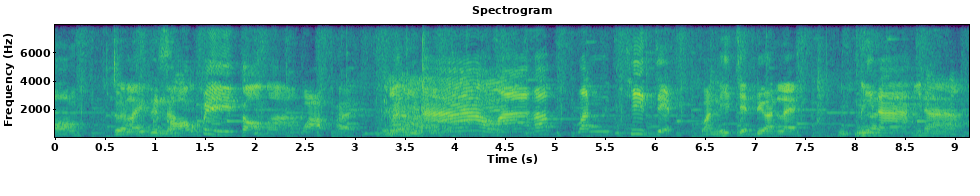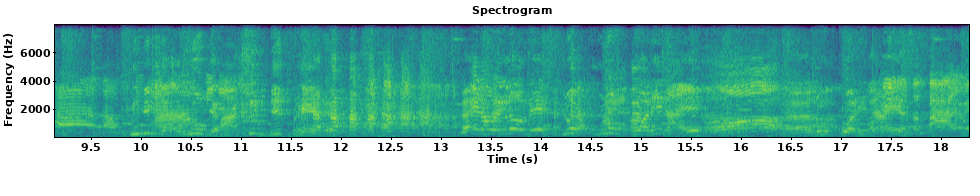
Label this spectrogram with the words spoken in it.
2012 เกิดอะไรขึ้นนะสองปีต่อมา warp ไปอ้าวมาครับ วันที่ 7 วันที่ 7 เดือนเลย มีนา มีนา ถ้าเอานี่นี่เคยเอารูปอย่างนี้ขึ้น display เลยเฮ้ยเราเป็นรูปนี้รูปรูปกลัวที่ไหนอ๋อเออรูปกลัวที่ไหนพี่สตาร์ใช่ไหม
